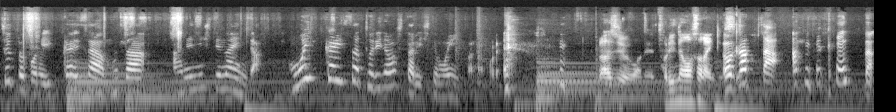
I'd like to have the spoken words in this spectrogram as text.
ちょっとこれ一回さまたあれにしてないんだ。もう一回さ撮り直したりしてもいいかなこれ。ラジオはね、撮り直さないんですよ。分かった。あ分かった。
